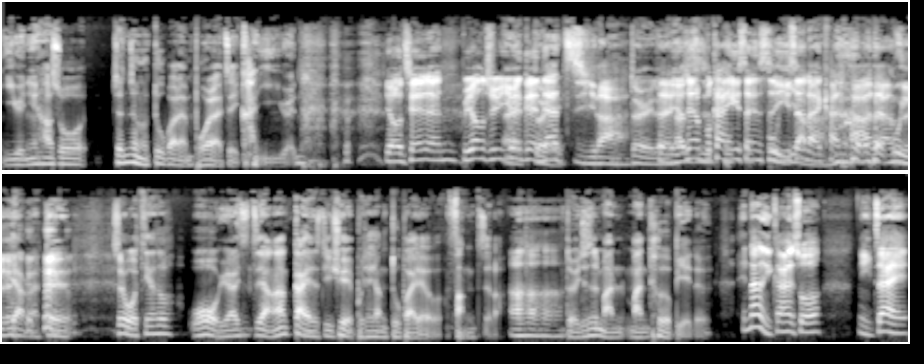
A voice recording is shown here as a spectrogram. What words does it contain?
医院，因为他说。真正的杜拜人不会来这里看医院，有钱人不用去医院跟人家挤啦。对对，有些人不看医生，是医生来看他，这样不一样啊。对，所以我听他说，哦，原来是这样。那盖的的确也不像像杜拜的房子了。啊哈哈，对，就是蛮蛮特别的。哎，那你刚才说你在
